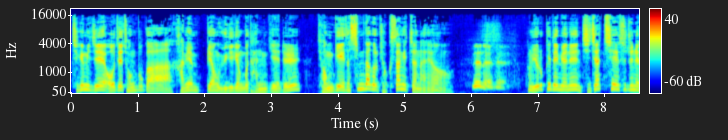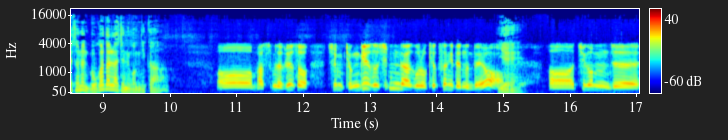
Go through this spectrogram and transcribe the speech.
지금 이제 어제 정부가 감염병 위기경보 단계를 경계에서 심각으로 격상했잖아요. 네네네. 그럼 이렇게 되면은 지자체 수준에서는 뭐가 달라지는 겁니까? 어, 맞습니다. 그래서 지금 경계에서 심각으로 격상이 됐는데요. 예. 어, 지금 이제,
